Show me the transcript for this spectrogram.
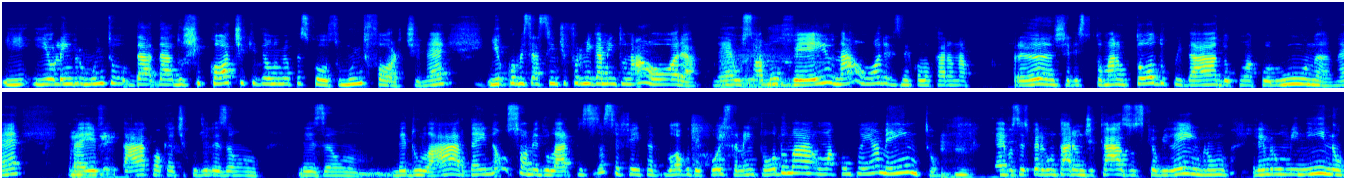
e, e eu lembro muito da, da, do chicote que deu no meu pescoço, muito forte, né? E eu comecei a sentir formigamento na hora, né? O SAMU veio, na hora eles me colocaram na prancha, eles tomaram todo o cuidado com a coluna, né? Para uhum. evitar qualquer tipo de lesão lesão medular, né? E não só medular, precisa ser feita logo depois também todo uma, um acompanhamento. Uhum. É, vocês perguntaram de casos que eu me lembro, um, eu lembro um menino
